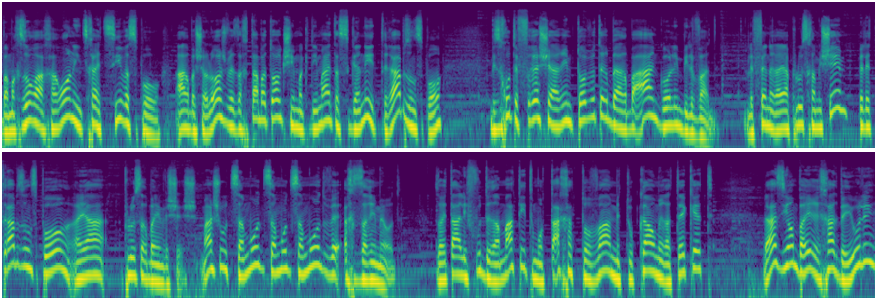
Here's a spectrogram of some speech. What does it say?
במחזור האחרון היא ניצחה את סיבה ספור 4-3 וזכתה בתואר כשהיא מקדימה את הסגנית רבזון ספור בזכות הפרש שערים טוב יותר בארבעה גולים בלבד. לפנר היה פלוס 50 ולטרבזון ספור היה פלוס 46. משהו צמוד, צמוד, צמוד ואכזרי מאוד. זו הייתה אליפות דרמטית, מותחת, טובה, מתוקה ומרתקת. ואז יום בהיר אחד ביולי,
